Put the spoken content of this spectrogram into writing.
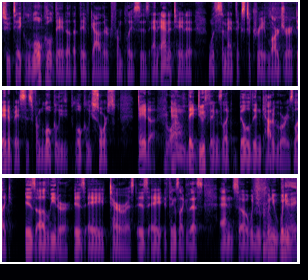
to take local data that they've gathered from places and annotate it with semantics to create larger databases from locally locally sourced data. And they do things like build in categories like is a leader is a terrorist is a things like this. And so when you when you when you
